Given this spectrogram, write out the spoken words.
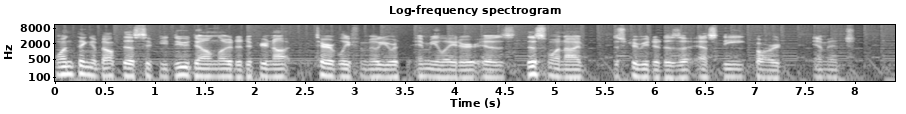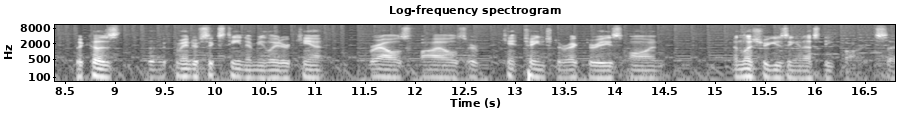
One thing about this, if you do download it, if you're not terribly familiar with the emulator, is this one I've distributed as a SD card image because the Commander 16 emulator can't browse files or can't change directories on unless you're using an SD card. So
